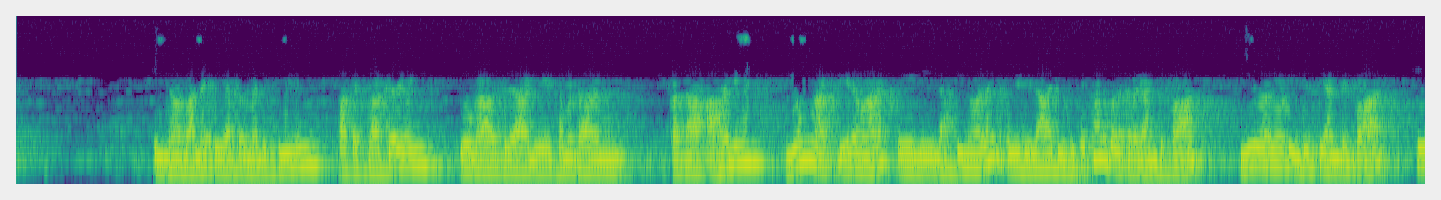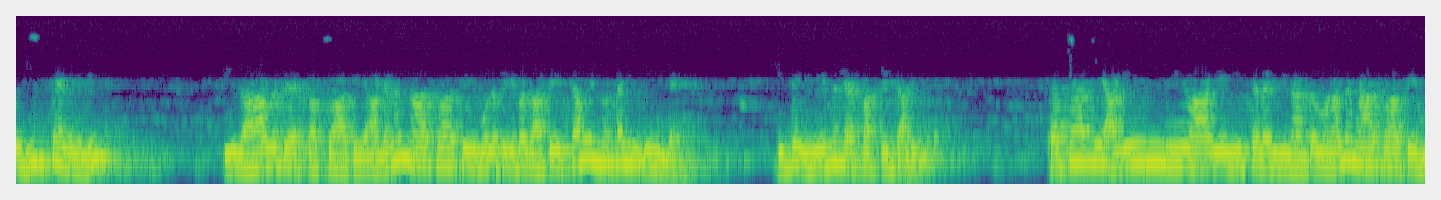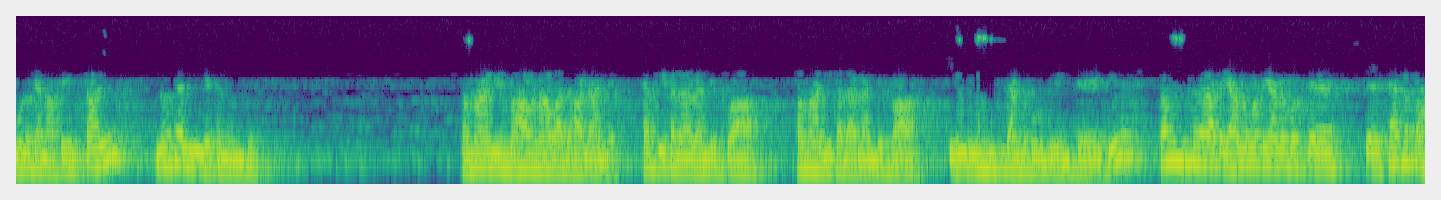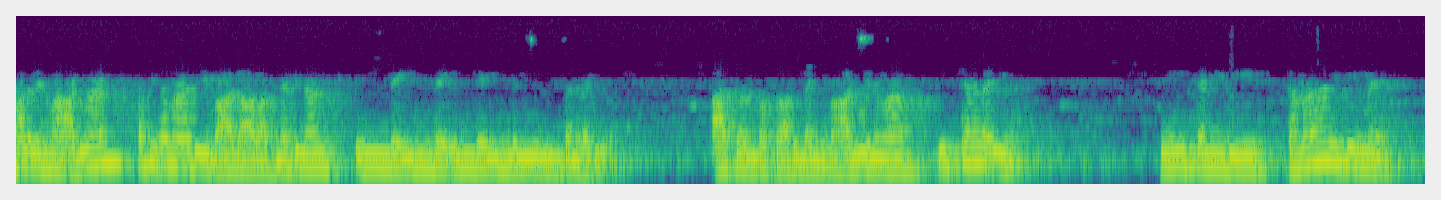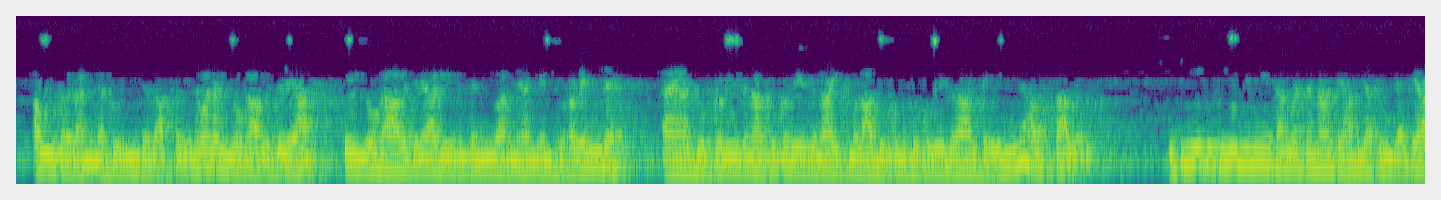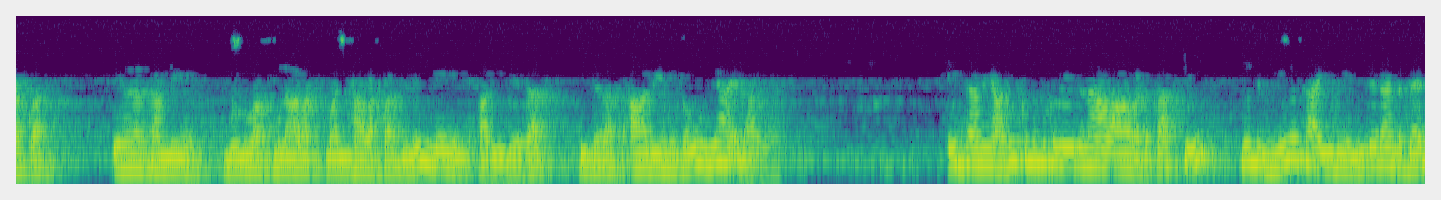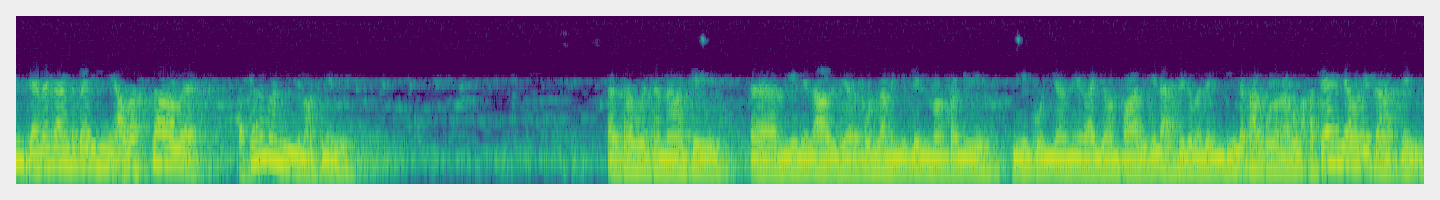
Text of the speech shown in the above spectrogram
ඒකා බණ ඒ අතරමැද කියන්නේ සාකච්ඡා කරමින් යෝගාවචරයාගේ සමතාන් කතා අහමින් යොමුක් දෙනවා ඒ දේ දකින්නවනම් ඒ වෙලාවේදී හිත කලබල කරගන්න එපා. නීවරණ වලට ඉඳ තියන්න එපා. ඒ හිතනේදී ඊගාවට සත්වාතයේ අගනන් ආස්වාදයේ මුල පිළිබඳ අපේක්ෂාවෙන් නොසලී ඉන්න. හිත එහෙම තැපපත් වෙන්න ආරින්න. සත්වාතයේ අගේදී මේ වාගේ හිතනදී නතර වුණා නම් ආස්වාදයේ මුල ගැන අපේක්ෂාවෙන් නොසලී එතන ඉන්න. සමාධියෙන් භාවනාව අදහා ගන්න. සතිය කඩා ගන්න එපා. සමාධිය කඩා ගන්න එපා. ඒ ඒ හිතන්න පුරුදු වෙන්න කියලා තව ඉස්සරහට යනකොට යනකොට සැක පහළ වෙනවා අඩු නම් අපි සමාධියේ බාධාවක් නැතිනම් ඉnde ඉnde ඉnde ඉnde මේ හිතන වැඩි වෙනවා. ආස්වාද ප්‍රසආස දැනීම අඩු වෙනවා හිතන වැඩි වෙනවා. මේ හිතනේදී සමාධියෙම අවුල් කරගන්නේ නැතුව ඉඳ දක්ෂ වෙනවා නම් යෝගාවචරය ඒ යෝගාවචරයාගේ හිත නීවරණයන්ගෙන් තොර වෙන්න දුක් වේදනා සුඛ වේදනා ඉක්මල අදුක්කම සුඛ වේදනාවට එන්න අවස්ථාව ලැබෙනවා. ඉතින් මේක තියෙන්නේ මේ සර්වඥාන්සේ හදිගස්සු ගැටයක්වත් එහෙම නැත්නම් මේ බොරුවක් මුලාවක් වංචාවක්වත් නෙමෙයි මේ ශරීරයට විතරක් ආවේනික වූ න්‍යාය ධර්මයක්. ඒ ධර්මයේ අදුක්කම සුඛ වේදනාව ආවට පස්සේ මෙන්න මේකයි මේ විඳ ගන්න බැරි දැන ගන්න බැරි මේ අවස්ථාව අතරමං වීමක් නෙවෙයි. සර්වඥාන්සේ මේ වෙලාවේදී අර පොඩි ළමයි දෙල්ලමක් වගේ මේ කොයියන්නේ රයිගම් පාරේ කියලා අතක බඳගෙන ගිහලා කරකොල කරකොල අතෑරියා වගේ තරක් නෙවෙයි.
